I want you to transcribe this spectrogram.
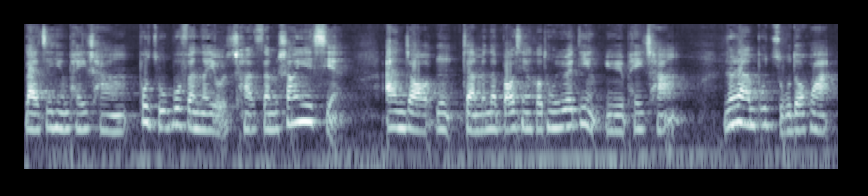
来进行赔偿，不足部分呢有偿咱们商业险按照人咱们的保险合同约定予以赔偿，仍然不足的话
